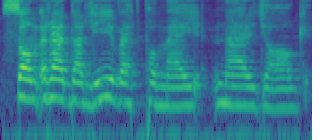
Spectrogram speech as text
som räddade livet på mig när jag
